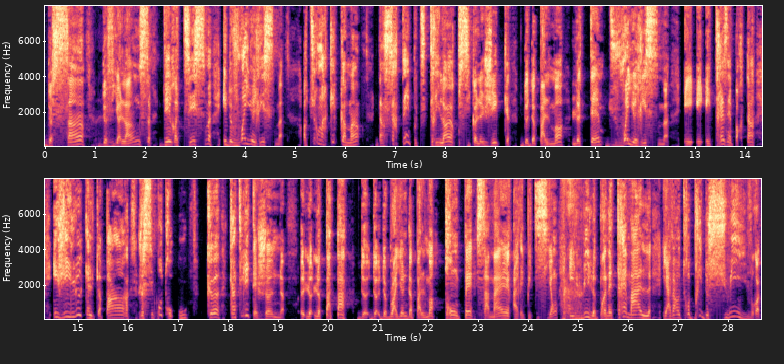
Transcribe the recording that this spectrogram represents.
de sang, de violence, d'érotisme et de voyeurisme. As-tu remarqué comment, dans certains petits thrillers psychologiques de De Palma, le thème du voyeurisme est, est, est très important? Et j'ai lu quelque part, je sais pas trop où, que quand il était jeune, le, le papa de, de, de, Brian De Palma trompait sa mère à répétition et lui le prenait très mal et avait entrepris de suivre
